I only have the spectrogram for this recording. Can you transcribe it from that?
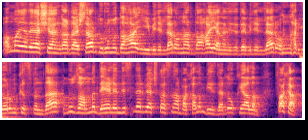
Almanya'da yaşayan kardeşler durumu daha iyi bilirler. Onlar daha iyi analiz edebilirler. Onlar yorum kısmında bu zammı değerlendirsinler bir açıklasınlar bakalım bizler de okuyalım. Fakat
